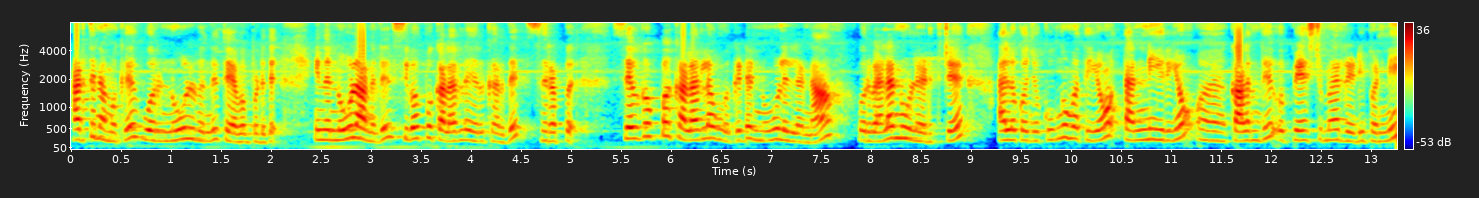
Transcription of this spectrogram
அடுத்து நமக்கு ஒரு நூல் வந்து தேவைப்படுது. இந்த நூலானது சிவப்பு கலரில் இருக்கிறது சிறப்பு. சிவப்பு கலரில் உங்ககிட்ட நூல் இல்லைன்னா ஒரு வெள்ளை நூல் எடுத்துகிட்டு அதில் கொஞ்சம் குங்குமத்தையும் தண்ணீரையும் கலந்து ஒரு பேஸ்ட் மாதிரி ரெடி பண்ணி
